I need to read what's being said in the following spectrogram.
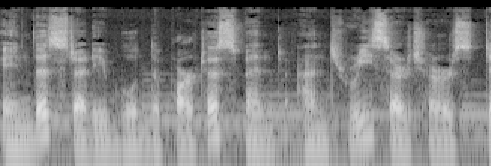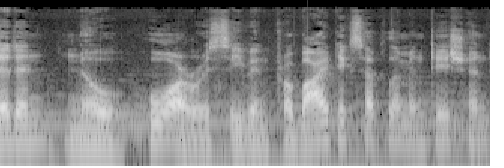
In this study, both the participant and researchers didn't know who are receiving probiotic supplementation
